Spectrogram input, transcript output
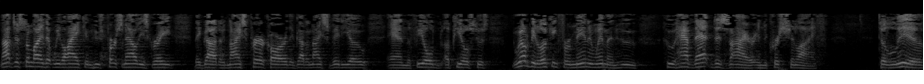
not just somebody that we like and whose personality is great. They've got a nice prayer card, they've got a nice video, and the field appeals to us. We ought to be looking for men and women who, who have that desire in the Christian life to live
